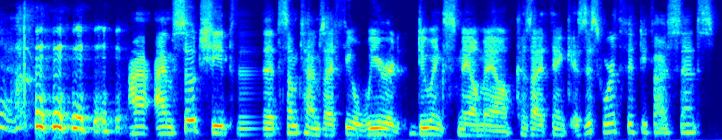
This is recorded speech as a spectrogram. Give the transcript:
I, am so cheap that sometimes I feel weird doing snail mail because I think, is this worth 55 cents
